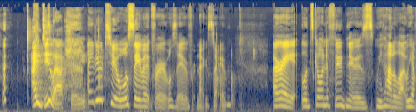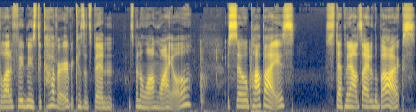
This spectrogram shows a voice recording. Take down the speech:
I do actually. I do too. We'll save it for we'll save it for next time. All right, let's go into food news. We've had a lot. We have a lot of food news to cover because it's been it's been a long while. So Popeyes stepping outside of the box.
